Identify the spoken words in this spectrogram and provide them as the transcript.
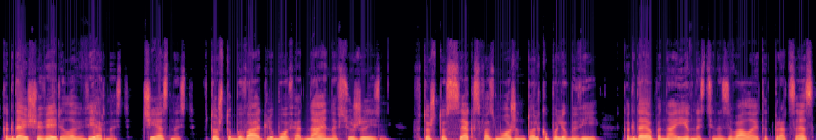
когда еще верила в верность, честность, в то, что бывает любовь одна и на всю жизнь, в то, что секс возможен только по любви, когда я по наивности называла этот процесс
